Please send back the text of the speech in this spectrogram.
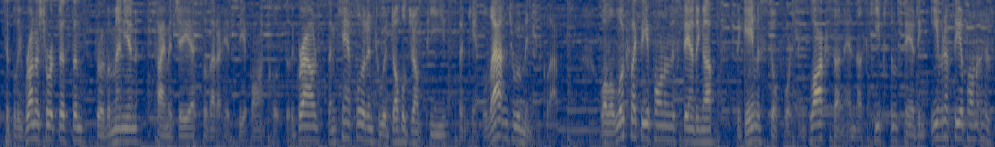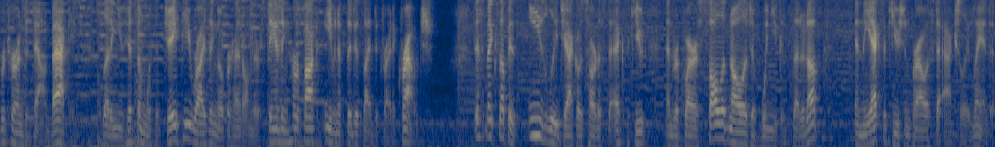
Simply run a short distance, throw the minion, time a JS so that it hits the opponent close to the ground, then cancel it into a double jump P, then cancel that into a minion clap. While it looks like the opponent is standing up, the game is still forcing block stun and thus keeps them standing even if the opponent has returned to down backing, letting you hit them with a JP rising overhead on their standing hurt box even if they decide to try to crouch. This mix-up is easily Jack-O's hardest to execute, and requires solid knowledge of when you can set it up, and the execution prowess to actually land it.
